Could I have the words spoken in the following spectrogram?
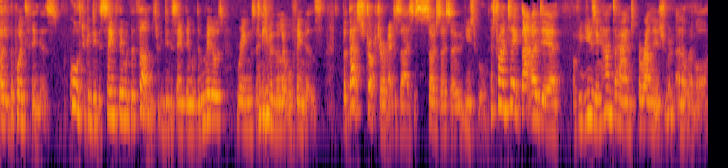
Exercise with the pointer fingers. Of course, we can do the same thing with the thumbs, we can do the same thing with the middles, rings, and even the little fingers. But that structure of exercise is so, so, so useful. Let's try and take that idea of using hand to hand around the instrument a little bit more.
